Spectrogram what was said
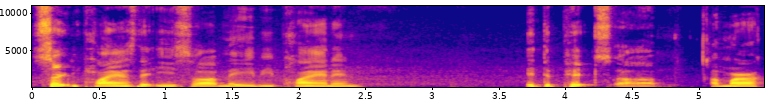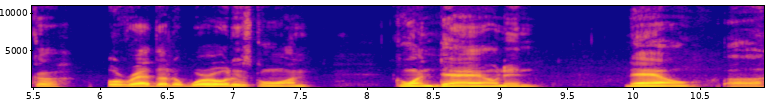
certain plans that Esau may be planning. It depicts uh, America, or rather, the world is going going down, and now uh,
